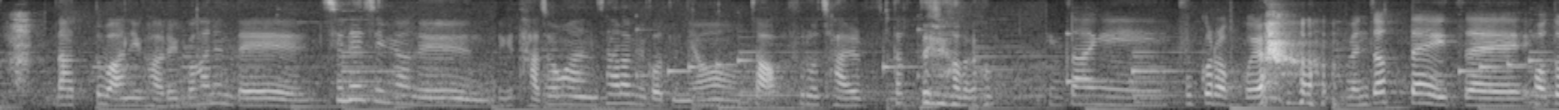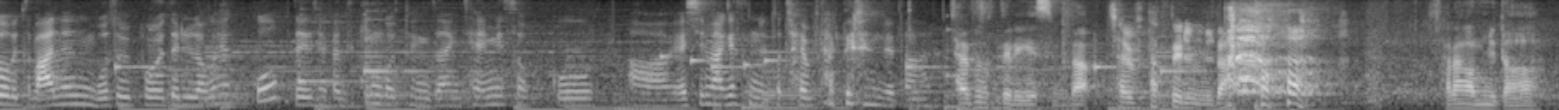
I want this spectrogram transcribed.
낯도 많이 가리고 하는데 친해지면은 되게 다정한 사람이거든요. 저 앞으로 잘 부탁드려요. 굉장히 부끄럽고요. 면접 때 이제 저도 이제 많은 모습을 보여드리려고 했고 그때 제가 느낀 것도 굉장히 재밌었고 어, 열심히 하겠습니다. 잘 부탁드립니다. 잘 부탁드리겠습니다. 잘 부탁드립니다. 사랑합니다.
